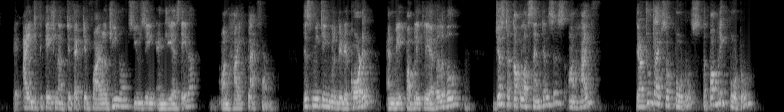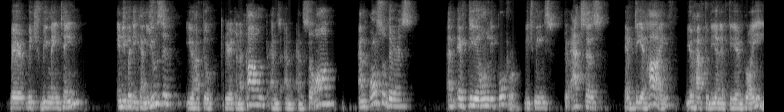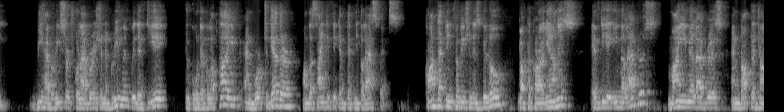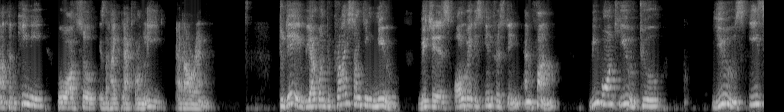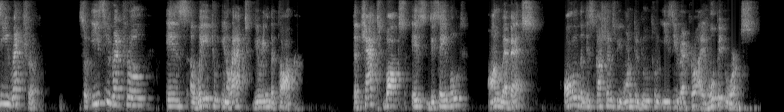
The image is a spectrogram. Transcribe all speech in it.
identification of defective viral genomes using NGS data on Hive platform. This meeting will be recorded and made publicly available just a couple of sentences on Hive. There are two types of portals. The public portal, where which we maintain. Anybody can use it. You have to create an account and, and, and so on. And also there is an FDA only portal, which means to access FDA Hive, you have to be an FDA employee. We have a research collaboration agreement with FDA to co-develop Hive and work together on the scientific and technical aspects. Contact information is below. Dr. Karagiannis, FDA email address, my email address, and Dr. Jonathan Keeney, who also is the Hive platform lead at our end. Today, we are going to try something new, which is always interesting and fun. We want you to use Easy Retro. So Easy Retro is a way to interact during the talk. The chat box is disabled on WebEx. All the discussions we want to do through Easy Retro, I hope it works.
